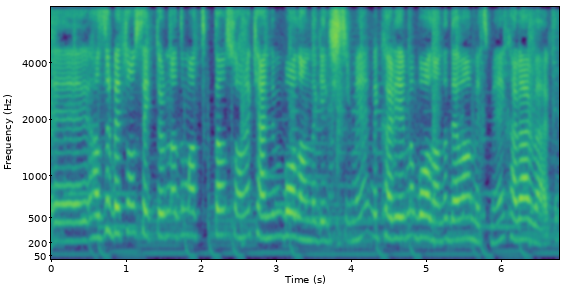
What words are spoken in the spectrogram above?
Ee, hazır beton sektörüne adım attıktan sonra kendimi bu alanda geliştirmeye ve kariyerime bu alanda devam etmeye karar verdim.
